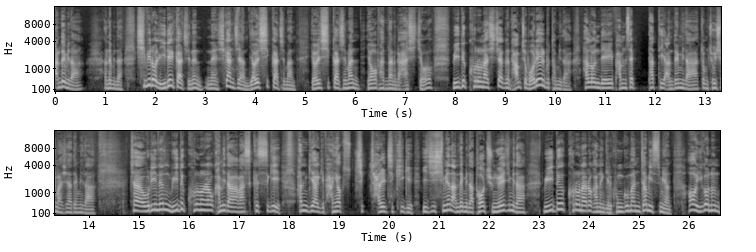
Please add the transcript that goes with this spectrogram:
안 됩니다. 안 됩니다. 11월 1일까지는 네, 시간 제한 10시까지만 10시까지만 영업한다는 거 아시죠? 위드 코로나 시작은 다음 주 월요일부터입니다. 할로윈데이 밤새 파티 안 됩니다. 좀 조심하셔야 됩니다. 자, 우리는 위드 코로나로 갑니다. 마스크 쓰기, 환기하기, 방역 수칙 잘 지키기 잊으시면 안 됩니다. 더 중요해집니다. 위드 코로나로 가는 길 궁금한 점 있으면 어 이거는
